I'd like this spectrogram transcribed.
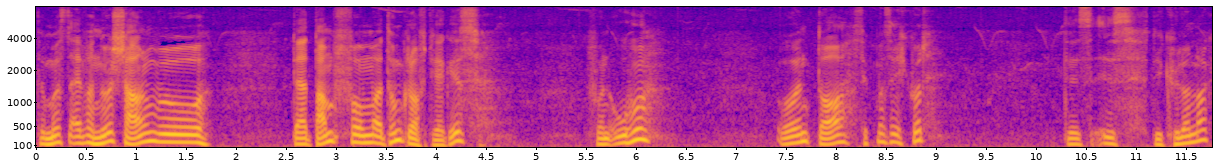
du musst einfach nur schauen, wo der Dampf vom Atomkraftwerk ist. Von Ohu. Und da sieht man es echt gut. Das ist die Kühlanlage.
